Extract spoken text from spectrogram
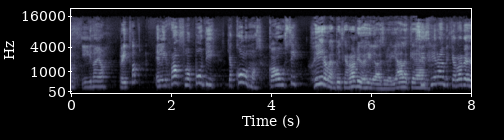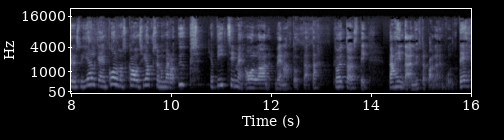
on Iina ja Ritva? eli Raflapodi ja kolmas kausi. Hirveän pitkän radiohiljaisuuden jälkeen. Siis hirveän pitkän radiohjelmistön jälkeen kolmas kausi, jakso numero yksi. Ja vitsi me ollaan venattu tätä. Toivottavasti vähintään yhtä paljon kuin te,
